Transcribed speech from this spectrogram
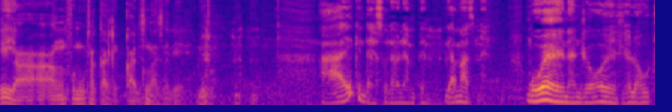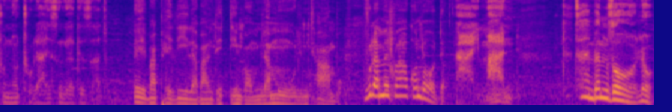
Hey a- a- angifuni ukuthi agadle kuqala singazelele. Lutho. Hayi ke ndayisolayo lempela ngiyamazi mina nguwena nje oyedlelwa uthi unothula isingeke izathu hey baphelile abantu edimba umlamuli mthambo. Vula amehlo akho ndoda. Hayi man. Ngethembe emzolo.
